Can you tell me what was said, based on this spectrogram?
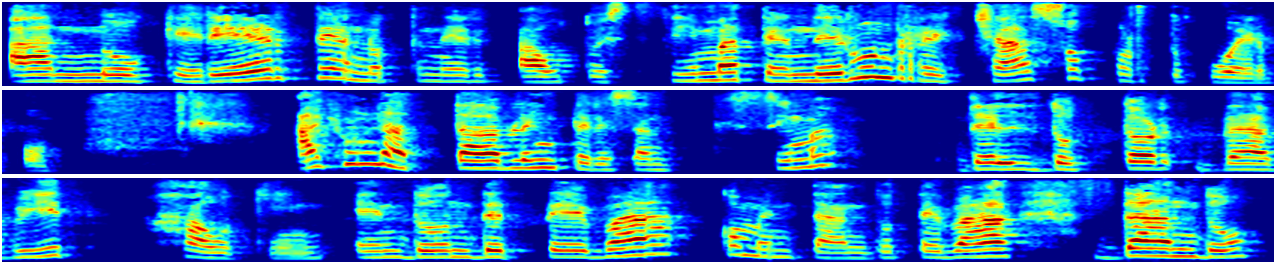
a no quererte, a no tener autoestima, tener un rechazo por tu cuerpo. Hay una tabla interesantísima del doctor David Hawking en donde te va comentando, te va dando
